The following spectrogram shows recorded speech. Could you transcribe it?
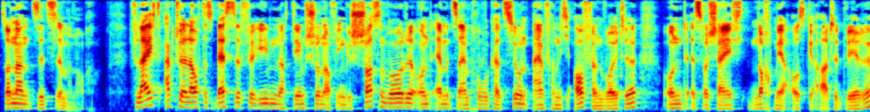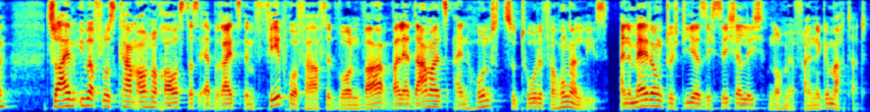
sondern sitzt immer noch. Vielleicht aktuell auch das Beste für ihn, nachdem schon auf ihn geschossen wurde und er mit seinen Provokationen einfach nicht aufhören wollte und es wahrscheinlich noch mehr ausgeartet wäre. Zu allem Überfluss kam auch noch raus, dass er bereits im Februar verhaftet worden war, weil er damals einen Hund zu Tode verhungern ließ. Eine Meldung, durch die er sich sicherlich noch mehr Feinde gemacht hat.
